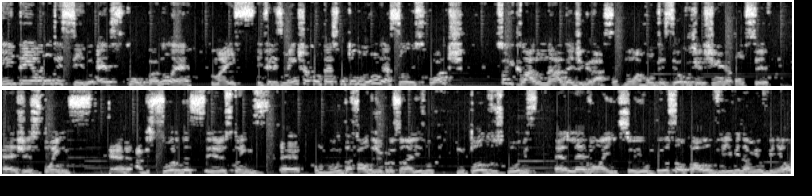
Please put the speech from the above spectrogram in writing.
E tem acontecido. É desculpa? Não é. Mas, infelizmente, acontece com todo mundo. É assim no esporte. Só que, claro, nada é de graça. Não aconteceu porque tinha que acontecer. É, gestões é, absurdas e gestões é, com muita falta de profissionalismo em todos os clubes é, levam a isso. E o, e o, São Paulo vive, na minha opinião,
